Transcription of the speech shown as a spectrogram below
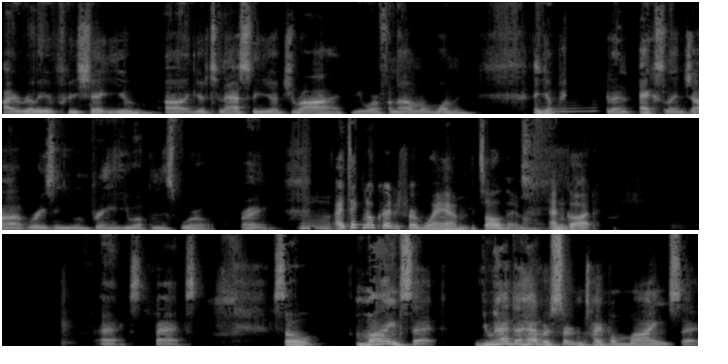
I, I really appreciate you, uh, your tenacity, your drive. You are a phenomenal woman. And your parents did an excellent job raising you and bringing you up in this world, right? Mm, I take no credit for who I am. It's all them and God. Facts, facts. So, mindset, you had to have a certain type of mindset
